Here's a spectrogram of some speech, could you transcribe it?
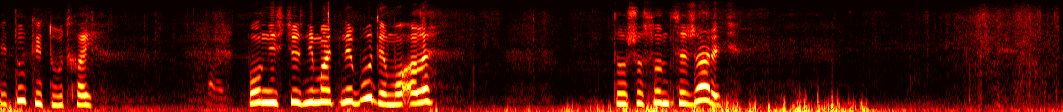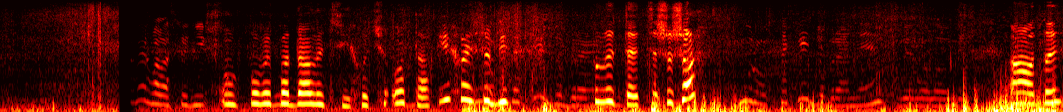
І тут, і тут хай. Повністю знімати не будемо, але то, що сонце жарить, Вирвала сьогодні. о, повипадали ці хоч отак. І хай собі плететься. Що що? Мороз такий добре, не? Вирвала один. А, той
